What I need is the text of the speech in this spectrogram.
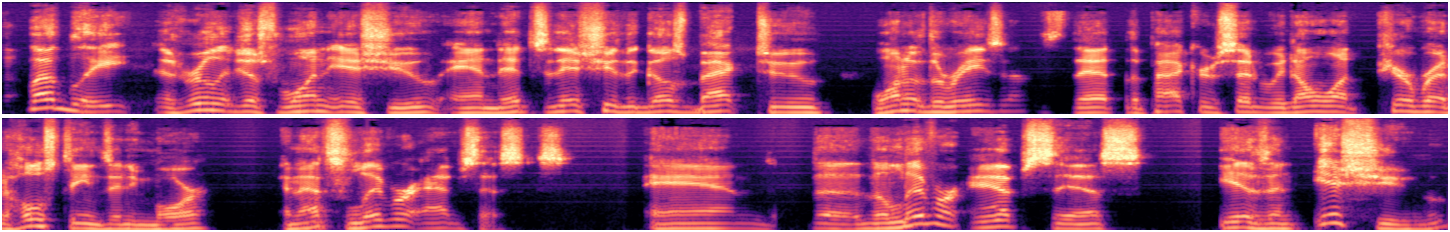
the ugly is really just one issue, and it's an issue that goes back to one of the reasons that the Packers said we don't want purebred Holsteins anymore, and that's liver abscesses. And the the liver abscess is an issue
